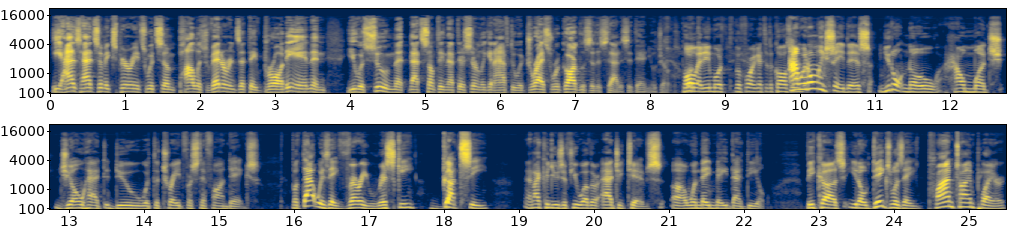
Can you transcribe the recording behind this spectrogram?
he has had some experience with some polished veterans that they've brought in, and you assume that that's something that they're certainly going to have to address, regardless of the status of Daniel Jones. Paul, any more before I get to the call? I would only say this: you don't know how much Joe had to do with the trade for Stephon Diggs, but that was a very risky, gutsy, and I could use a few other adjectives uh, when they made that deal. Because you know Diggs was a primetime player.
